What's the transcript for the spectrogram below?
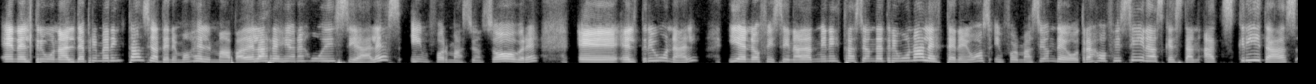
En el Tribunal de Primera Instancia tenemos el mapa de las regiones judiciales, información sobre eh, el tribunal y en Oficina de Administración de Tribunales tenemos información de otras oficinas que están adscritas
